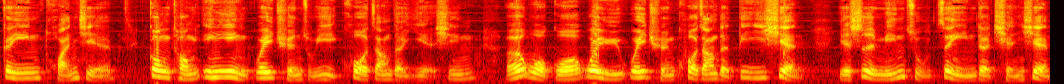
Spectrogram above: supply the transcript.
更应团结，共同因应威权主义扩张的野心。而我国位于威权扩张的第一线，也是民主阵营的前线。”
